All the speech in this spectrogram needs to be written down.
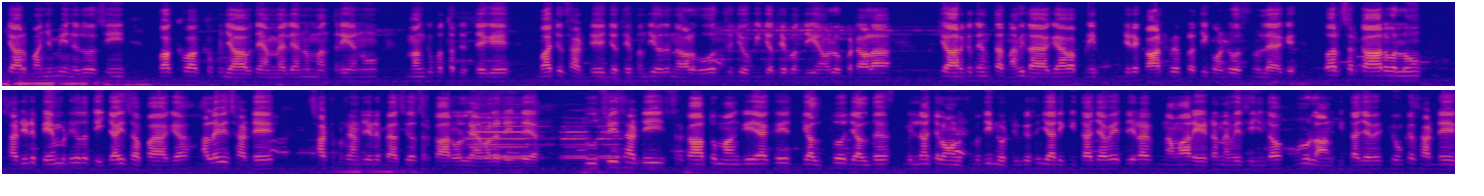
4-5 ਮਹੀਨੇ ਤੋਂ ਅਸੀਂ ਵੱਖ-ਵੱਖ ਪੰਜਾਬ ਦੇ ਐਮਐਲਏ ਨੂੰ ਮੰਤਰੀਆਂ ਨੂੰ ਮੰਗ ਪੱਤਰ ਦਿੱਤੇ ਗਏ। ਬਾਅਦ ਚ ਸਾਡੇ ਜਥੇਬੰਦੀ ਉਹਦੇ ਨਾਲ ਹੋਰ ਸਹਿਯੋਗੀ ਜਥੇਬੰਦੀਆਂ ਵੱਲੋਂ ਬਟਾਲਾ ਚਾਰ ਕੁ ਦਿਨ ਧਰਨਾ ਵੀ ਲਾਇਆ ਗਿਆ ਵਾ, ਆਪਣੀ ਜਿਹੜੇ 61 ਰੁਪਏ ਪ੍ਰਤੀ ਕੁਇੰਟਲ ਉਸ ਨੂੰ ਲੈ ਕੇ। ਪਰ ਸਰਕਾਰ ਵੱਲੋਂ ਸਾਡੀ ਜਿਹੜੀ ਪੇਮੈਂਟ ਸੀ, ਉਹਦਾ ਤੀਜਾ ਹਿੱਸਾ ਪਾਇਆ ਗਿਆ। ਹਾਲੇ ਵੀ ਸਾਡੇ 60% ਜਿਹੜੇ ਪੈਸੇ ਉਹ ਸਰਕਾਰ ਵੱਲ ਲੈਣ ਵਾਲੇ ਰਹਿੰਦੇ ਆ। ਦੂਸਰੀ ਸਾਡੀ ਸਰਕਾਰ ਤੋਂ ਮੰਗ ਇਹ ਹੈ ਕਿ ਜਲਦ ਤੋਂ ਜਲਦ ਮਿੱਲਾਂ ਚਲਾਉਣ ਸੰਬੰਧੀ ਨੋਟੀਫਿਕੇਸ਼ਨ ਜਾਰੀ ਕੀਤਾ ਜਾਵੇ ਤੇ ਜਿਹੜਾ ਨਵਾਂ ਰੇਟ ਆ, ਨਵੇਂ ਸੀਜ਼ਨ ਦਾ, ਉਹਨੂੰ ਐਲਾਨ ਕੀਤਾ ਜਾਵੇ। ਕਿਉਂਕਿ ਸਾਡੇ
